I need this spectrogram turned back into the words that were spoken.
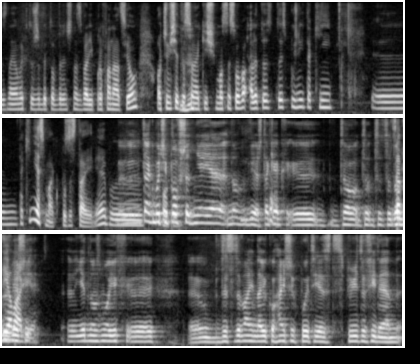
znajomych, którzy by to wręcz nazwali profanacją. Oczywiście to mhm. są jakieś mocne słowa, ale to, to jest później taki y, taki niesmak pozostaje, nie? Y, tak, bo ci powszednieje, no wiesz, tak, tak. jak to, to, to, to Zabija dobrze, wiesz, jedną z moich Zdecydowanie najukochańszych płyt jest Spirit of Eden,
